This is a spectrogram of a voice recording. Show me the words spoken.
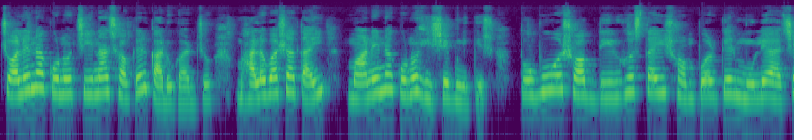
চলে না কোনো চেনা ছকের কারুকার্য। ভালোবাসা তাই মানে না কোনো হিসেব নিকেশ। তবুও সব দীর্ঘস্থায়ী সম্পর্কের মূলে আছে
